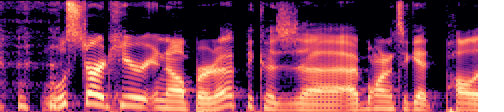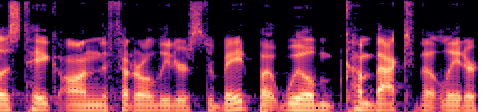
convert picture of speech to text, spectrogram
we'll start here in Alberta because uh, I wanted to get Paula's take on the federal leaders debate, but we'll come back to that later.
